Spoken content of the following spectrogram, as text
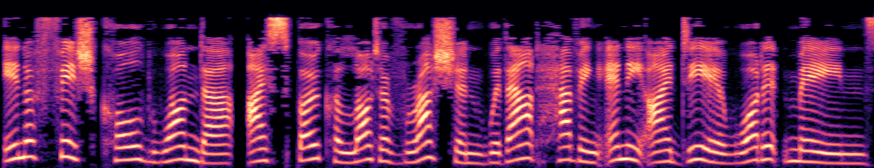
In A Fish Called Wanda, I spoke a lot of Russian without having any idea what it means.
